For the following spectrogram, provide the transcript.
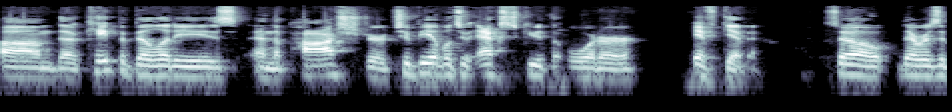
um, the capabilities and the posture to be able to execute the order if given. So there was a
